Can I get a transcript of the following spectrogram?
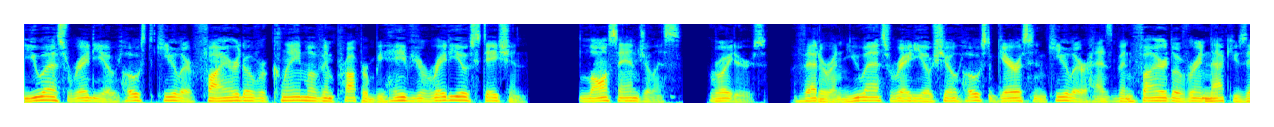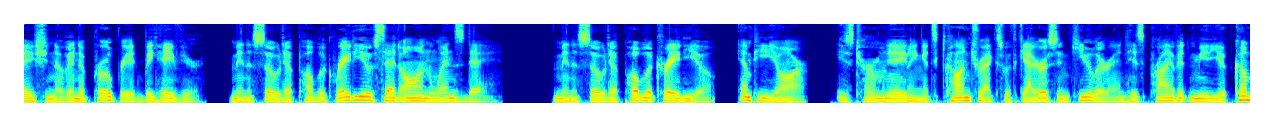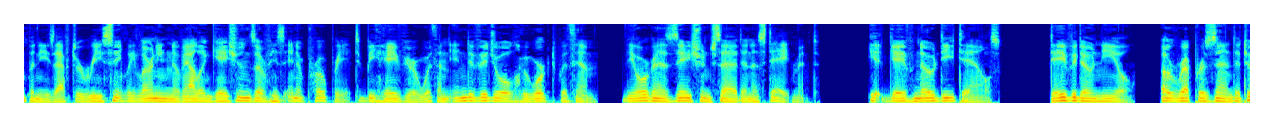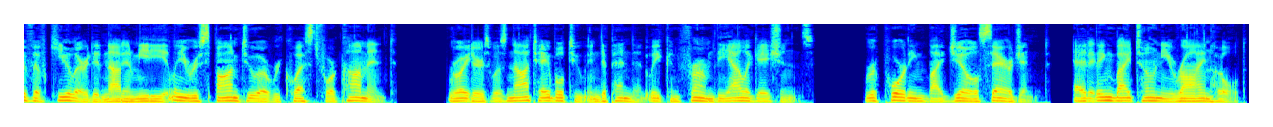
U.S. radio host Keillor fired over claim of improper behavior radio station. Los Angeles, Reuters, veteran U.S. radio show host Garrison Keillor has been fired over an accusation of inappropriate behavior, Minnesota Public Radio said on Wednesday. Minnesota Public Radio, MPR, is terminating its contracts with Garrison Keillor and his private media companies after recently learning of allegations of his inappropriate behavior with an individual who worked with him, the organization said in a statement. It gave no details. David O'Neill, a representative of Keillor did not immediately respond to a request for comment. Reuters was not able to independently confirm the allegations. Reporting by Jill Serjeant, editing by Toni Reinhold.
